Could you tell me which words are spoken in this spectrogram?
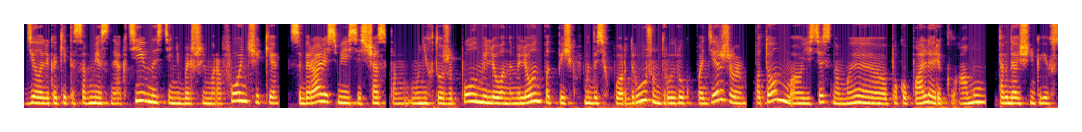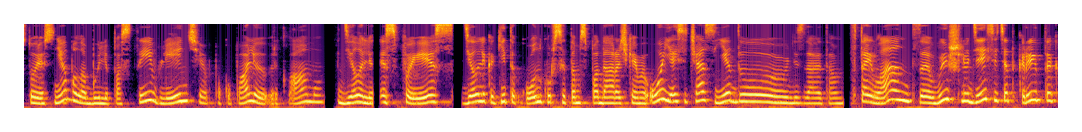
делали какие-то совместные активности, небольшие марафончики, собирались вместе. Сейчас там у них тоже полмиллиона, миллион подписчиков. Мы до сих пор дружим, друг друга поддерживаем. Потом, естественно, мы покупали рекламу. Тогда еще никаких сторис не было, были посты в ленте, покупали рекламу, делали СПС, делали какие-то конкурсы там с подарочками. Ой, я сейчас еду, не знаю, там, в Таиланд, вышлю 10 открыток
